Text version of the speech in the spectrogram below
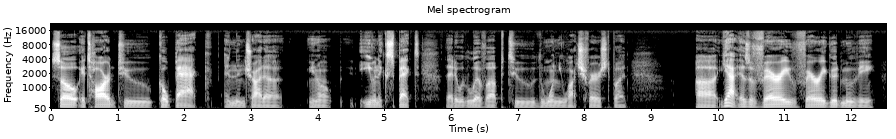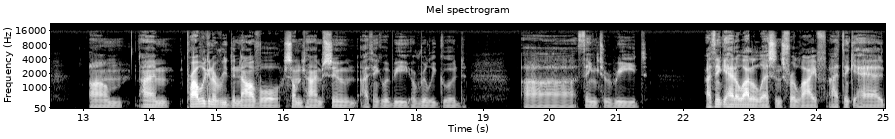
So it's hard to go back and then try to, you know, even expect that it would live up to the one you watched first. But uh, yeah, it was a very, very good movie. Um, I'm probably gonna read the novel sometime soon. I think it would be a really good uh, thing to read. I think it had a lot of lessons for life. I think it had,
